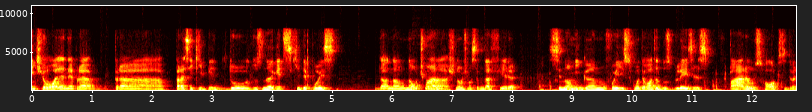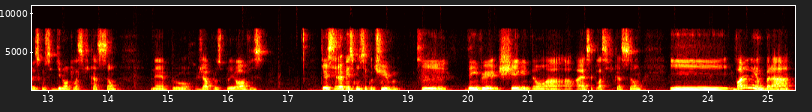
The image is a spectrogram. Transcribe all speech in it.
gente olha, né, para essa equipe do, dos Nuggets, que depois, da, na, na última, acho que na última segunda-feira, se não me engano, foi isso, com a derrota dos Blazers para os Hawks, então eles conseguiram a classificação, né, pro, já para os playoffs. Terceira vez consecutiva que Denver chega, então, a, a, a essa classificação. E vale lembrar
